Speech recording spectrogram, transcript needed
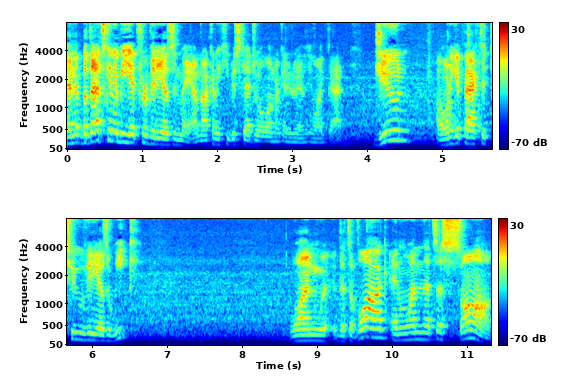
And But that's going to be it for videos in May. I'm not going to keep a schedule. I'm not going to do anything like that. June, I want to get back to two videos a week. One that's a vlog and one that's a song.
